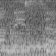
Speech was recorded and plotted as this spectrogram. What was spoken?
me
